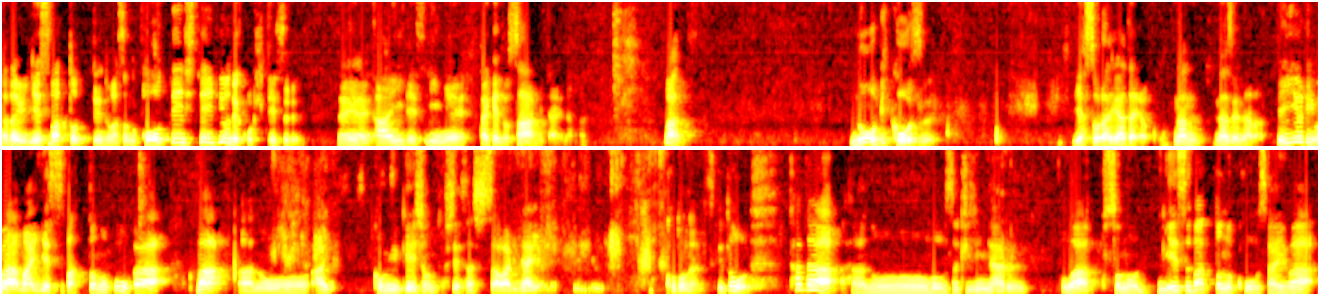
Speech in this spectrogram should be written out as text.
例えば Yes But っていうのはその肯定しているようでこう否定する。ねあ、いいです、いいね。だけどさ、みたいな。まあ、 No Because。いや、それは嫌だよ。な、なぜなら。っていうよりは、まあ、 Yes But の方が、まあ、あのー、コミュニケーションとして差し障りないよねっていうことなんですけど、ただ、あの、フォーブスの記事にあるのは、そのイエスバットの交際は、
